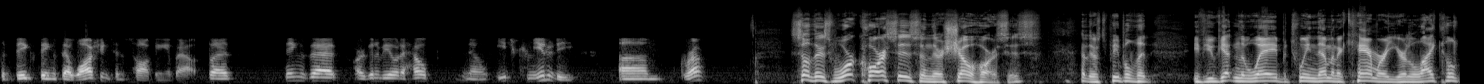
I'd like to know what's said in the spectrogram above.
the big things that Washington's talking about, but things that are going to be able to help, you know, each community um, grow. So there's workhorses and there's show horses. there's people that, if you get in the way between them and a camera, you're likely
